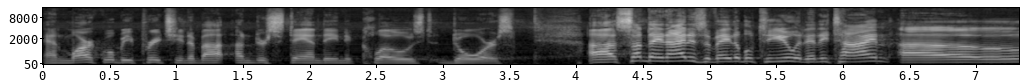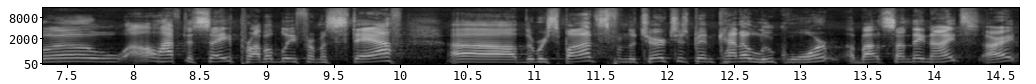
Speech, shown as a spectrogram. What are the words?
and Mark will be preaching about understanding closed doors. Uh, Sunday night is available to you at any time. Uh, I'll have to say, probably from a staff, uh, the response from the church has been kind of lukewarm about Sunday nights. All right,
